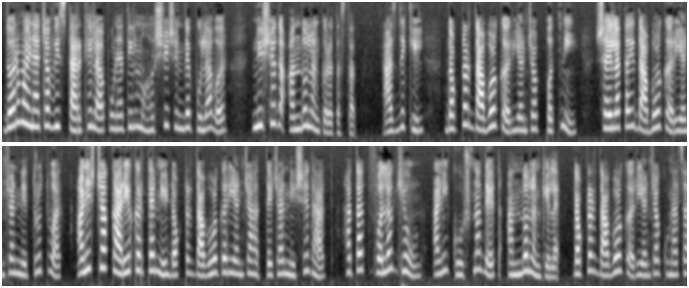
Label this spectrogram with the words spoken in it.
दर महिन्याच्या वीस तारखेला पुण्यातील महर्षी शिंदे पुलावर निषेध आंदोलन करत असतात. आज देखील डॉक्टर दाभोळकर यांच्या पत्नी शैलाताई दाभोळकर यांच्या नेतृत्वात अनिसच्या कार्यकर्त्यांनी डॉक्टर दाभोळकर यांच्या हत्येच्या निषेधात हातात फलक घेऊन आणि घोषणा देत आंदोलन केलंय. डॉक्टर दाभोळकर यांच्या खुनाचा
